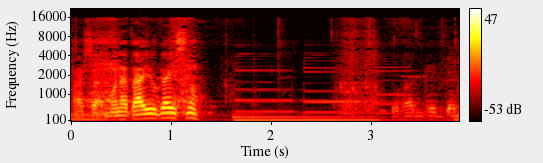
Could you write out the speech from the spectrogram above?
Asa muna tayo guys, no? 200 gan.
